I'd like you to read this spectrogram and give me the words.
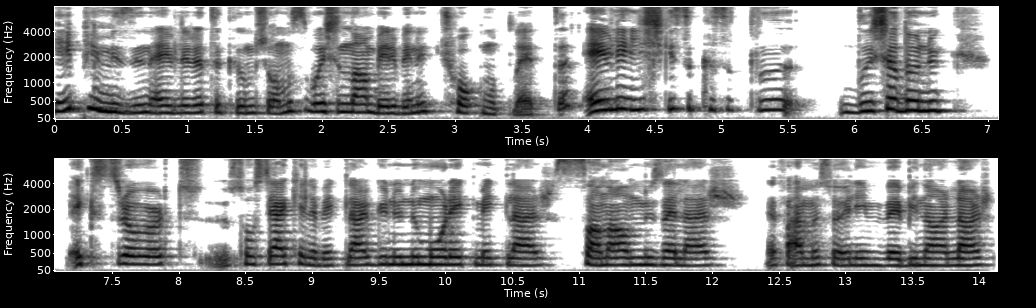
hepimizin evlere tıkılmış olması başından beri beni çok mutlu etti. Evle ilişkisi kısıtlı, dışa dönük, extrovert, sosyal kelebekler, gününü mor ekmekler, sanal müzeler, efendime söyleyeyim webinarlar,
